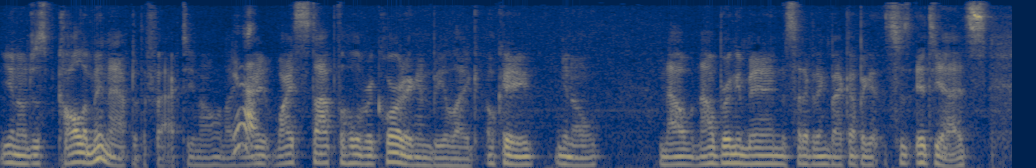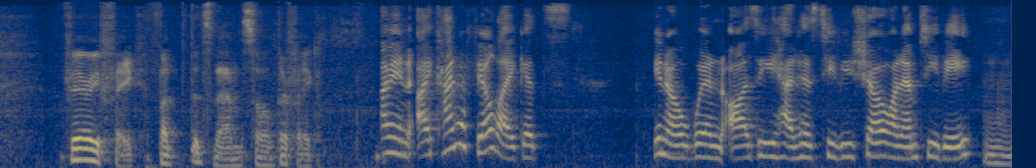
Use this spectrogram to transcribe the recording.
you know, just call him in after the fact, you know, like Yeah. why why stop the whole recording and be like, okay, you know, now now bring him in, set everything back up again. It's just, it's yeah, it's very fake, but it's them, so they're fake. I mean, I kind of feel like it's, you know, when Ozzy had his TV show on MTV, hmm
